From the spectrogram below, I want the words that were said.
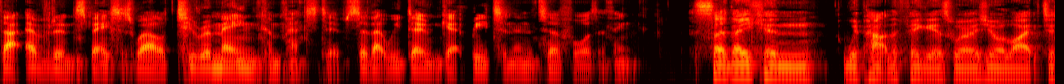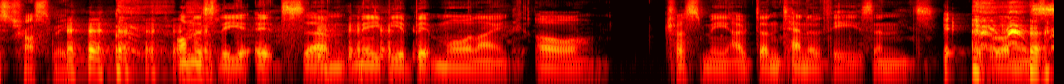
that evidence base as well to remain competitive, so that we don't get beaten in the turf wars. I think So they can whip out the figures, whereas you're like, just trust me. honestly, it's um, maybe a bit more like, oh, trust me, I've done ten of these and everyone's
